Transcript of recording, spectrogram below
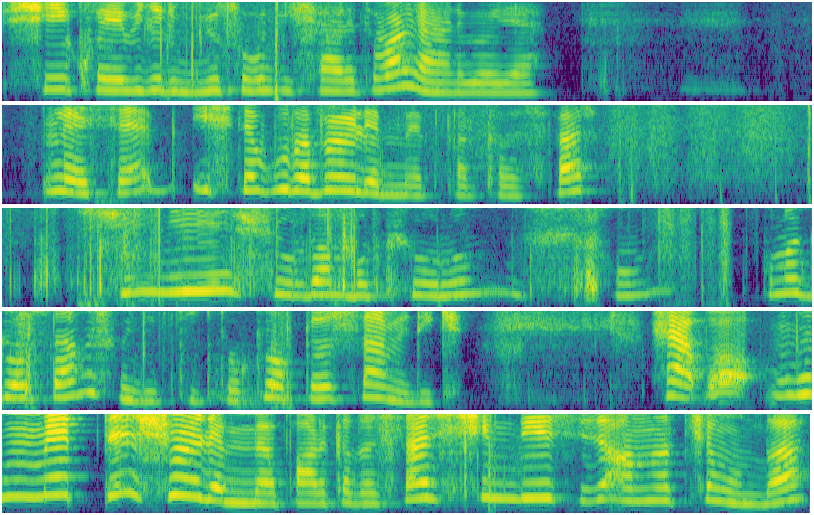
şey koyabilirim. YouTube'un işareti var yani böyle. Neyse işte bu da böyle bir map arkadaşlar. Şimdi şuradan bakıyorum. Son... Buna göstermiş miydik TikTok? Yok göstermedik. He bu, bu map de şöyle bir map arkadaşlar. Şimdi size anlatacağım onu da.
